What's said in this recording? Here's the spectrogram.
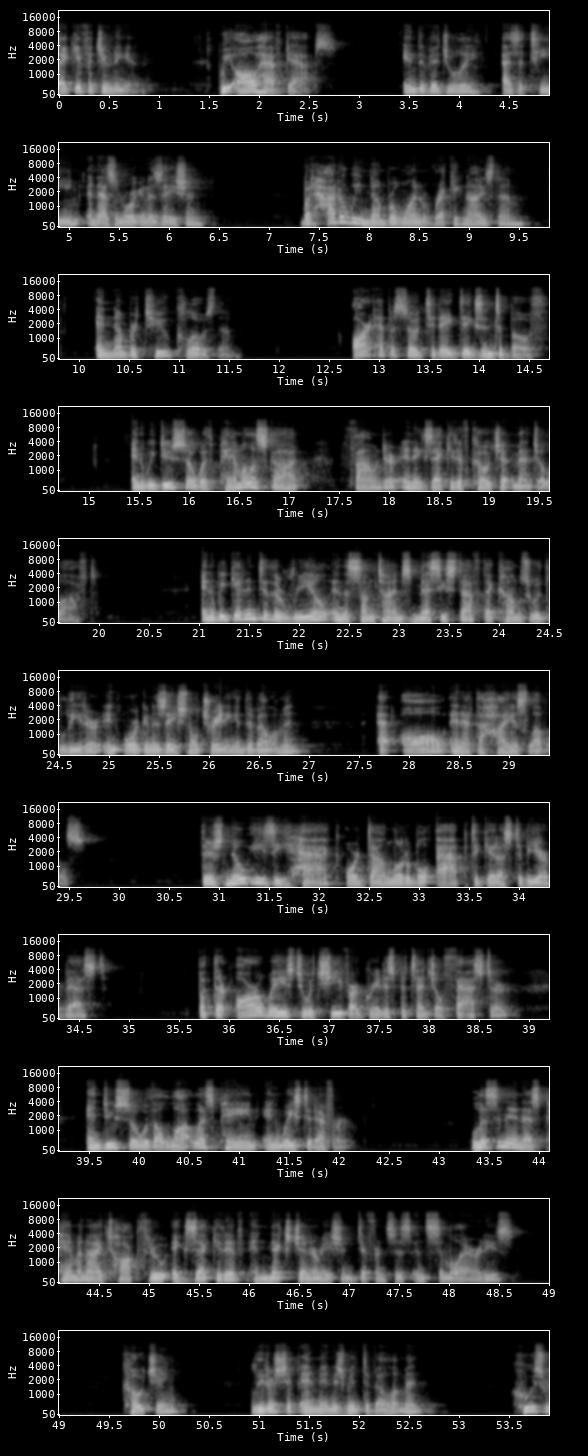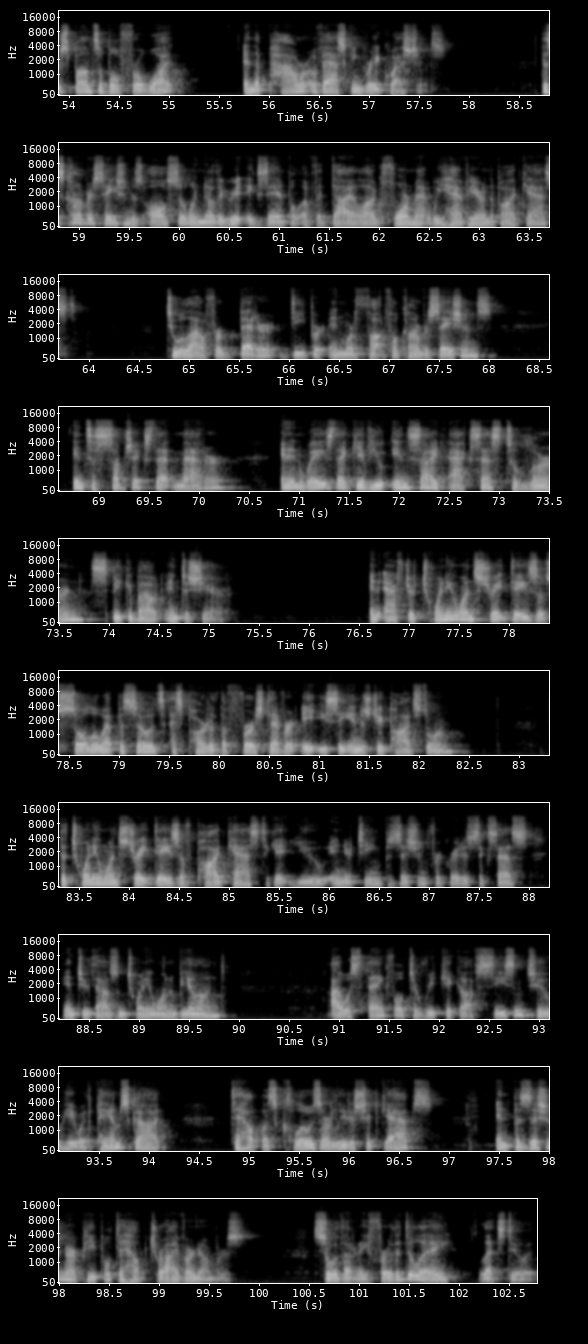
Thank you for tuning in. We all have gaps, individually, as a team, and as an organization. But how do we, number one, recognize them, and number two, close them? Our episode today digs into both, and we do so with Pamela Scott, founder and executive coach at MentorLoft. And we get into the real and the sometimes messy stuff that comes with leader in organizational training and development at all and at the highest levels. There's no easy hack or downloadable app to get us to be our best, but there are ways to achieve our greatest potential faster and do so with a lot less pain and wasted effort. Listen in as Pam and I talk through executive and next generation differences and similarities, coaching, leadership and management development, who's responsible for what, and the power of asking great questions. This conversation is also another great example of the dialogue format we have here in the podcast to allow for better, deeper, and more thoughtful conversations into subjects that matter and in ways that give you inside access to learn, speak about, and to share. And after 21 straight days of solo episodes as part of the first ever AEC Industry Podstorm, the 21 straight days of podcasts to get you and your team positioned for greater success in 2021 and beyond, I was thankful to re kick off season two here with Pam Scott to help us close our leadership gaps and position our people to help drive our numbers. So, without any further delay, let's do it.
